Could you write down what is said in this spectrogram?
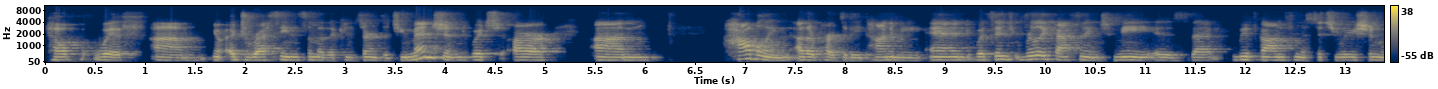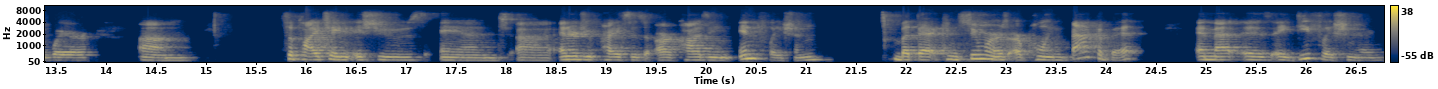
help with um, you know, addressing some of the concerns that you mentioned, which are um, hobbling other parts of the economy. And what's in, really fascinating to me is that we've gone from a situation where um, supply chain issues and uh, energy prices are causing inflation, but that consumers are pulling back a bit, and that is a deflationary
